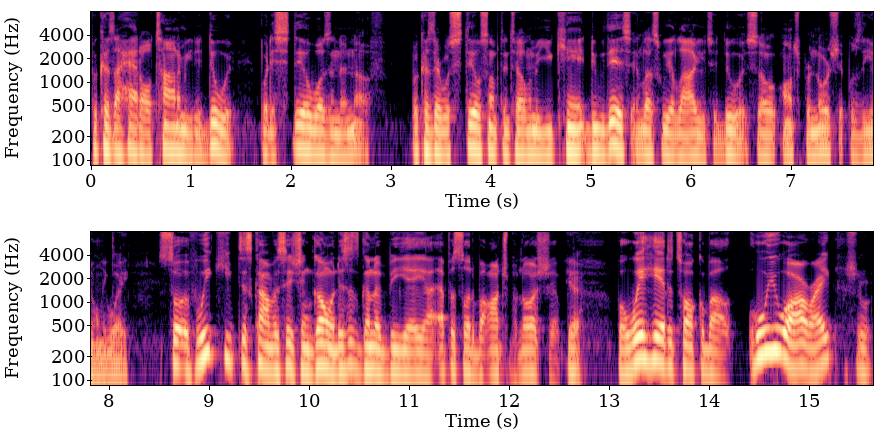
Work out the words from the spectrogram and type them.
because I had autonomy to do it. But it still wasn't enough because there was still something telling me you can't do this unless we allow you to do it. So entrepreneurship was the only way. So if we keep this conversation going, this is going to be a uh, episode about entrepreneurship. Yeah. But we're here to talk about who you are, right? Sure.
